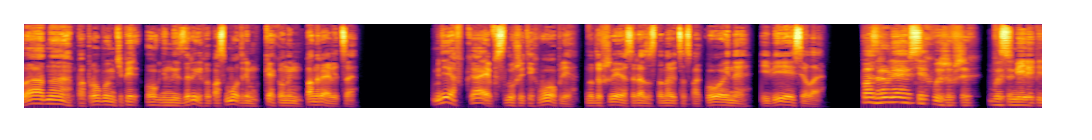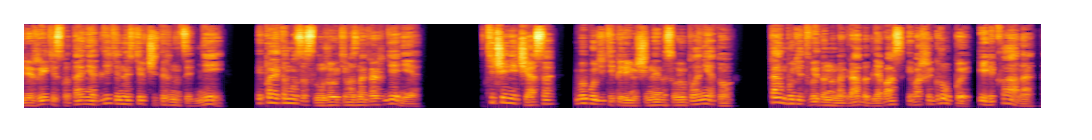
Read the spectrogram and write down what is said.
Ладно, попробуем теперь огненный взрыв и посмотрим, как он им понравится. Мне в кайф слушать их вопли, на душе сразу становится спокойно и весело. Поздравляю всех выживших! Вы сумели пережить испытание длительностью 14 дней и поэтому заслуживаете вознаграждения. В течение часа вы будете перемещены на свою планету. Там будет выдана награда для вас и вашей группы или клана.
